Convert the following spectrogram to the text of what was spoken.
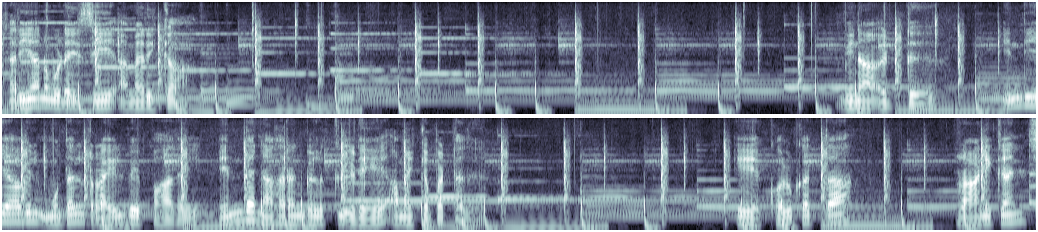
சரியான விடை சி அமெரிக்கா. வினா எட்டு. இந்தியாவில் முதல் ரயில்வே பாதை எந்த நகரங்களுக்கு இடையே அமைக்கப்பட்டது? A. Kolkata Raniganj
